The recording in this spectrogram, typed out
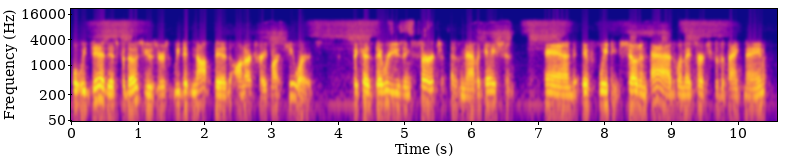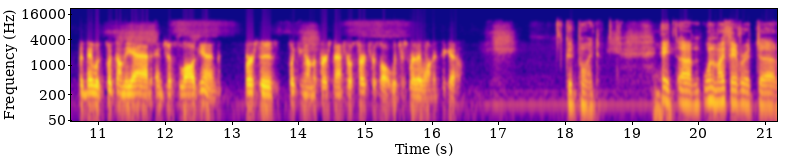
what we did is for those users, we did not bid on our trademark keywords because they were using search as navigation. And if we showed an ad when they searched for the bank name, then they would click on the ad and just log in versus clicking on the first natural search result, which is where they wanted to go. Good point. Hey, um, one of my favorite uh,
